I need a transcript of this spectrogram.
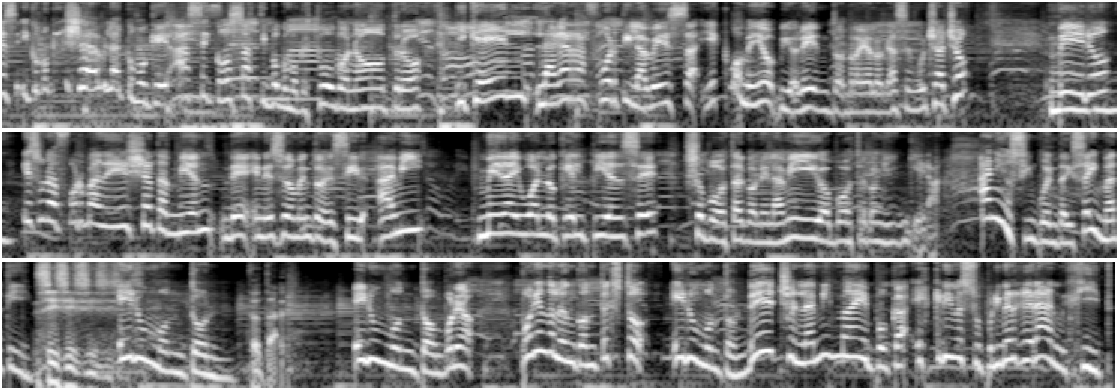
Vez, y como que ella habla como que hace cosas tipo como que estuvo con otro y que él la agarra fuerte y la besa y es como medio violento en realidad lo que hace el muchacho. Pero es una forma de ella también de en ese momento decir, a mí me da igual lo que él piense, yo puedo estar con el amigo, puedo estar con quien quiera. Año 56, Mati, Sí, sí, sí, sí. era un montón. Total. Era un montón. Bueno, poniéndolo en contexto, era un montón. De hecho, en la misma época escribe su primer gran hit,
